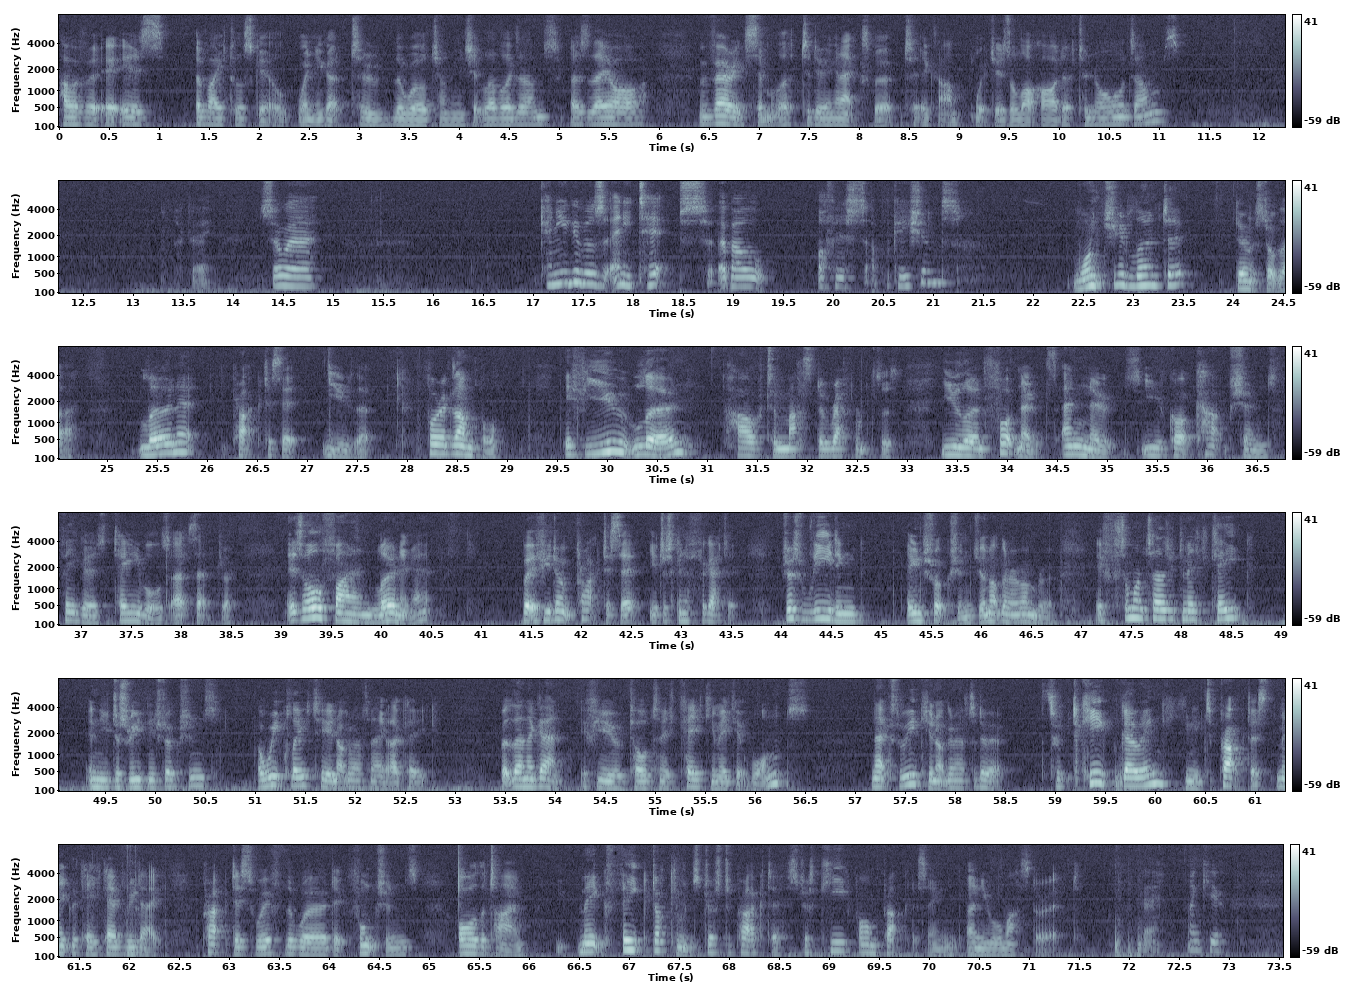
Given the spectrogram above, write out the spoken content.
However, it is a vital skill when you get to the World Championship level exams, as they are very similar to doing an expert exam, which is a lot harder to normal exams. Okay, so uh, can you give us any tips about office applications? Once you've learnt it, don't stop there. Learn it, practice it, use it. For example, if you learn how to master references, you learn footnotes, endnotes, you've got captions, figures, tables, etc. It's all fine learning it, but if you don't practice it, you're just going to forget it. Just reading instructions, you're not going to remember it. If someone tells you to make a cake and you just read the instructions, a week later you're not going to have to make that cake. But then again, if you're told to make a cake, you make it once. Next week, you're not going to have to do it. So to keep going, you need to practice. Make the cake every day. Practice with the word. It functions all the time. Make fake documents just to practice. Just keep on practicing, and you will master it. Okay, thank you.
